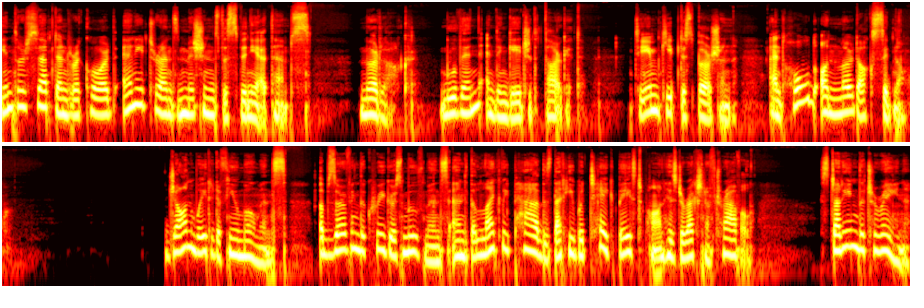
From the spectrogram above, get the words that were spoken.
intercept and record any transmissions the Svinia attempts. Murdoch, move in and engage the target. Team, keep dispersion and hold on Murdoch's signal. John waited a few moments, observing the Krieger's movements and the likely paths that he would take based upon his direction of travel. Studying the terrain,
